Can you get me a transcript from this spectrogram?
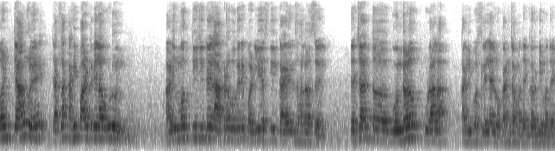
पण त्यामुळे त्यातला काही पार्ट गेला उडून. आणि मग ती जी काही लाकडं वगैरे पडली असतील काय झालं असेल त्याच्यात गोंधळ उडाला खाली बसलेल्या लोकांच्या मध्ये गर्दीमध्ये.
